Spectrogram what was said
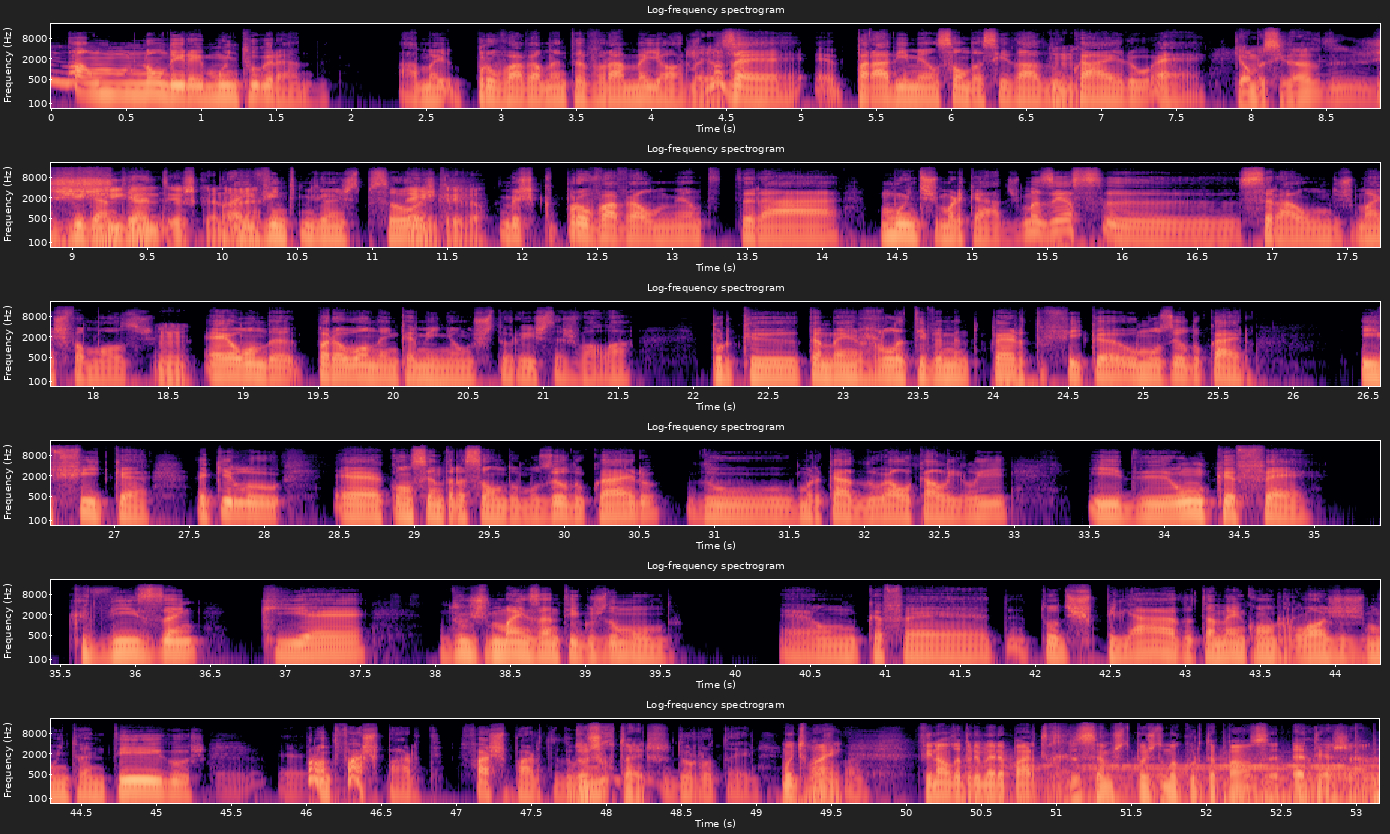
Não, não direi muito grande. Há, provavelmente haverá maiores, Maior. mas é, é, para a dimensão da cidade do hum. Cairo é que é uma cidade gigante, gigantesca, não é? Aí 20 milhões de pessoas, é incrível. mas que provavelmente terá muitos mercados, mas esse uh, será um dos mais famosos. Hum. É onde, para onde encaminham os turistas, vá lá. Porque também relativamente perto fica o Museu do Cairo. E fica aquilo é a concentração do Museu do Cairo, do mercado do El Khalili e de um café que dizem que é dos mais antigos do mundo. É um café todo espelhado, também com relógios muito antigos. Pronto, faz parte. Faz parte do, dos roteiros. Do roteiro. Muito bem. Parte. Final da primeira parte, regressamos depois de uma curta pausa. Até já.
